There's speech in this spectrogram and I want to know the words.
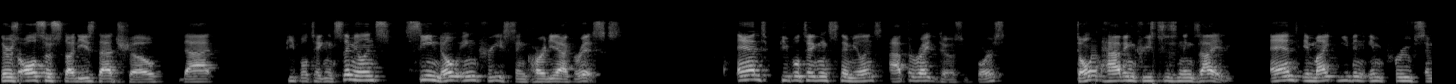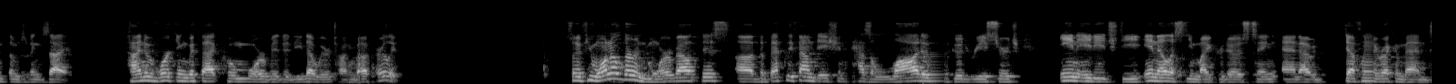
There's also studies that show that people taking stimulants see no increase in cardiac risks. And people taking stimulants at the right dose, of course, don't have increases in anxiety. And it might even improve symptoms of anxiety kind of working with that comorbidity that we were talking about earlier. So if you want to learn more about this, uh, the Beckley Foundation has a lot of good research in ADHD, in LSD microdosing, and I would definitely recommend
